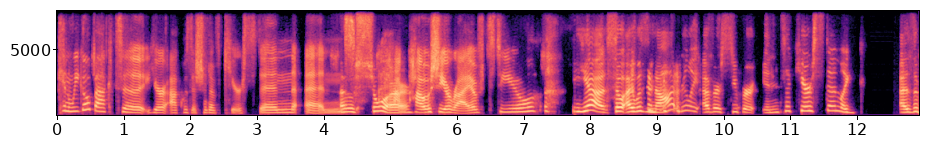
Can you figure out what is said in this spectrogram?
can we go back to your acquisition of Kirsten and oh, sure. how she arrived to you? Yeah, so I was not really ever super into Kirsten. Like as a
